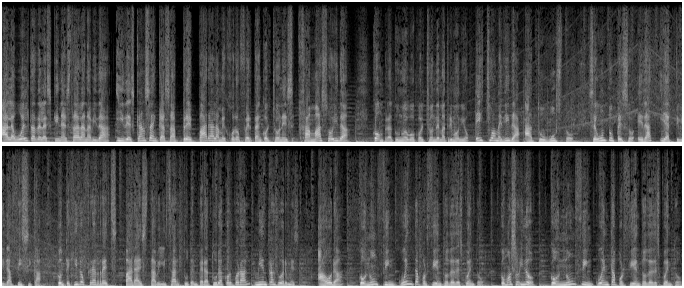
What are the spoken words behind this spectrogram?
A la vuelta de la esquina está la Navidad y Descansa en casa prepara la mejor oferta en colchones jamás oída. Compra tu nuevo colchón de matrimonio hecho a medida, a tu gusto, según tu peso, edad y actividad física, con tejido Fresh Reds para estabilizar tu temperatura corporal mientras duermes. Ahora con un 50% de descuento. ¿Cómo has oído? Con un 50% de descuento.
